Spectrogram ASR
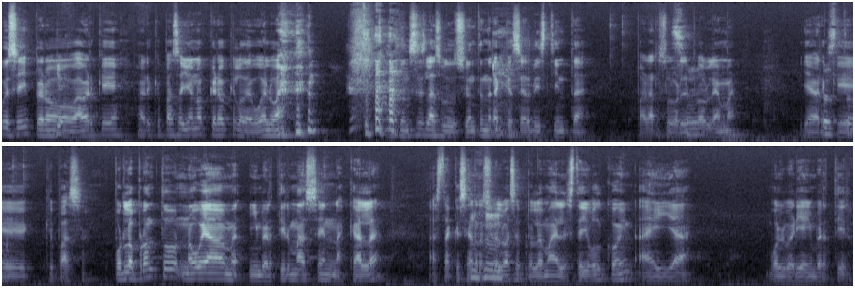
Pues sí, pero Yo- a ver qué, a ver qué pasa. Yo no creo que lo devuelvan. Entonces la solución tendrá que ser distinta para resolver el problema y a ver qué, qué pasa. Por lo pronto no voy a invertir más en Akala hasta que se resuelva ese problema del stablecoin. Ahí ya volvería a invertir.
